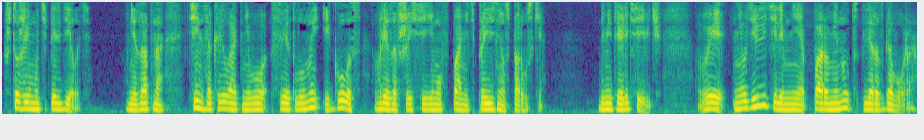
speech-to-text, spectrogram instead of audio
что же ему теперь делать. Внезапно тень закрыла от него свет луны, и голос, врезавшийся ему в память, произнес по-русски. «Дмитрий Алексеевич, вы не уделите ли мне пару минут для разговора?»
